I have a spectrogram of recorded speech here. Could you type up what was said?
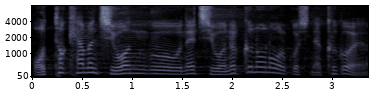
어떻게 하면 지원군의 지원을 끊어놓을 것이냐 그거예요.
